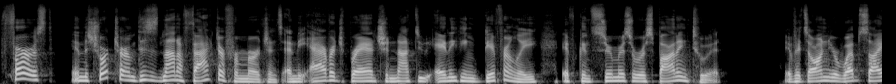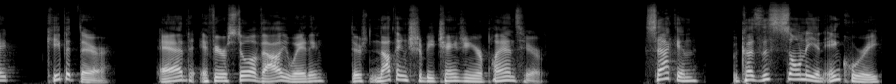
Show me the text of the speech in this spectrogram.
First, in the short term, this is not a factor for merchants, and the average brand should not do anything differently if consumers are responding to it. If it's on your website, keep it there. And if you're still evaluating, there's nothing should be changing your plans here. Second, because this is only an inquiry,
